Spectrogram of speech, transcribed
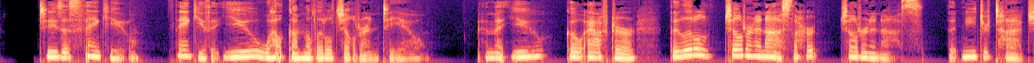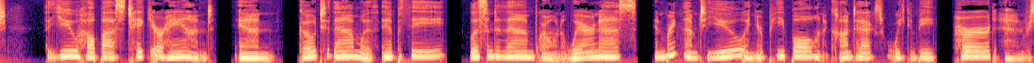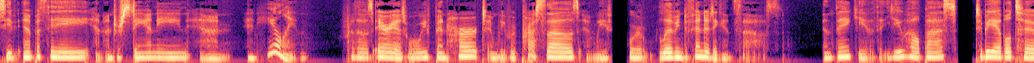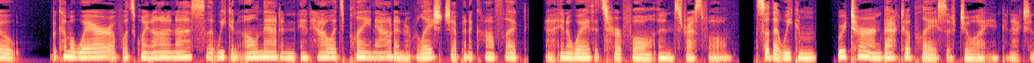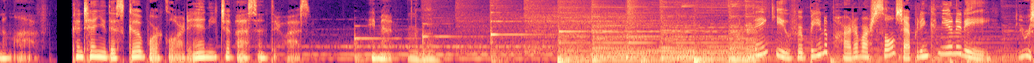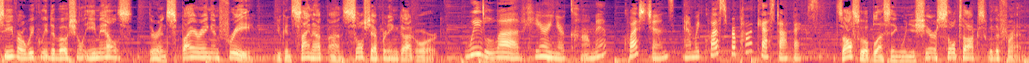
Jesus, thank you. Thank you that you welcome the little children to you and that you go after the little children in us, the hurt children in us that need your touch, that you help us take your hand and Go to them with empathy, listen to them, grow in awareness, and bring them to you and your people in a context where we can be heard and receive empathy and understanding and, and healing for those areas where we've been hurt and we've repressed those and we've, we're living defended against those. And thank you that you help us to be able to become aware of what's going on in us so that we can own that and, and how it's playing out in a relationship and a conflict uh, in a way that's hurtful and stressful so that we can return back to a place of joy and connection and love. Continue this good work, Lord, in each of us and through us. Amen. Amen. Thank you for being a part of our soul shepherding community. Do you receive our weekly devotional emails? They're inspiring and free. You can sign up on soulshepherding.org. We love hearing your comment, questions, and requests for podcast topics. It's also a blessing when you share Soul Talks with a friend.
